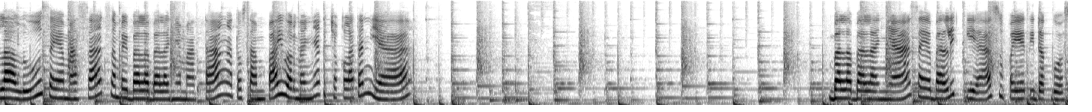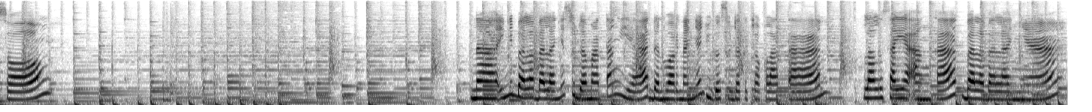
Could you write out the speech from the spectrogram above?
Lalu saya masak sampai bala-balanya matang atau sampai warnanya kecoklatan ya. Bala-balanya saya balik ya supaya tidak gosong. Nah, ini bala-balanya sudah matang ya dan warnanya juga sudah kecoklatan. Lalu saya angkat bala-balanya.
